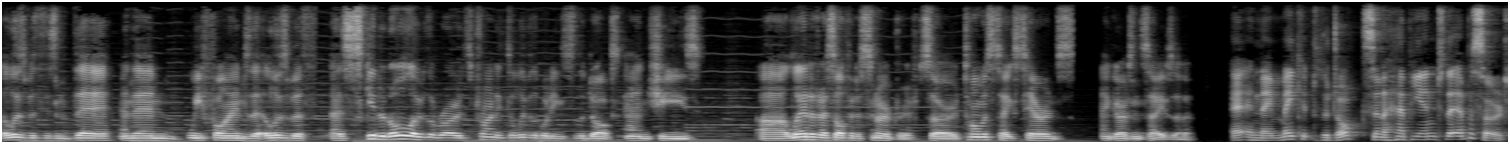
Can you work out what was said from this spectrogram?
Elizabeth isn't there, and then we find that Elizabeth has skidded all over the roads trying to deliver the puddings to the docks, and she's uh, landed herself in a snowdrift. So Thomas takes Terence and goes and saves her. And they make it to the docks and a happy end to the episode.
